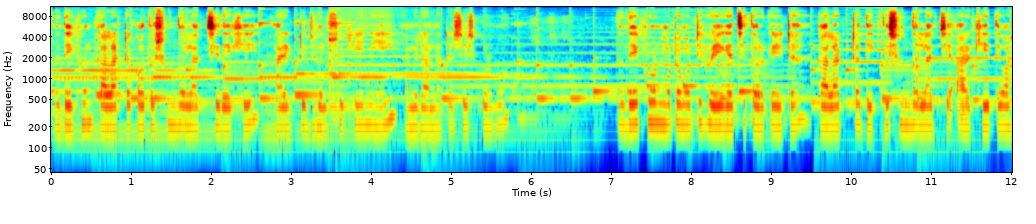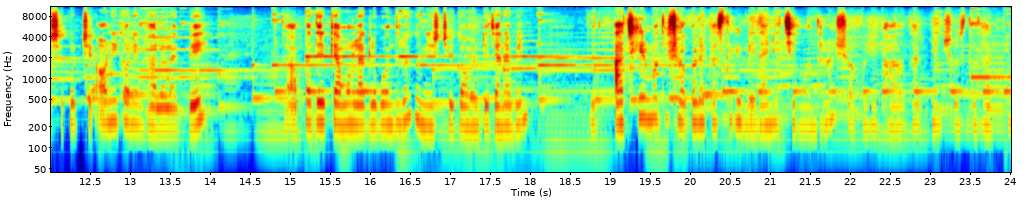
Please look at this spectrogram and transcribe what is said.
তো দেখুন কালারটা কত সুন্দর লাগছে দেখে। আর একটু ঝোল শুকিয়ে নিয়েই আমি রান্নাটা শেষ করব। তো দেখুন মোটামুটি হয়ে গেছে তরকারিটা। কালারটা দেখতে সুন্দর লাগছে আর খেতেও আশা করছি অনেক অনেক ভালো লাগবে। তো আপনাদের কেমন লাগল বন্ধুরা নিশ্চয়ই কমেন্টে জানাবেন। তো আজকের মতো সকলের কাছ থেকে বিদায় নিচ্ছি বন্ধুরা। সকলে ভালো থাকবেন, সুস্থ থাকবেন।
